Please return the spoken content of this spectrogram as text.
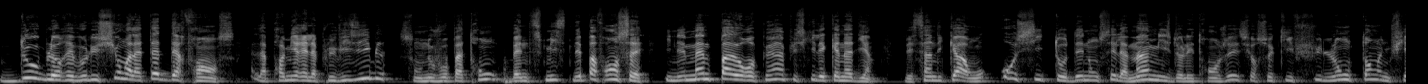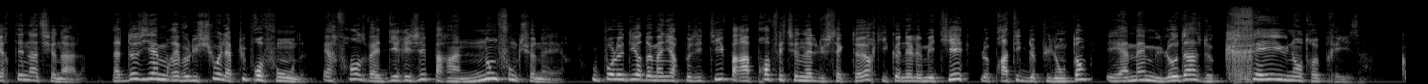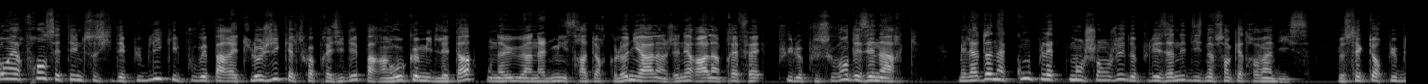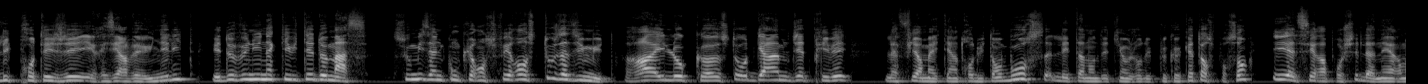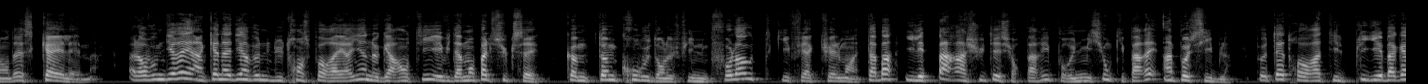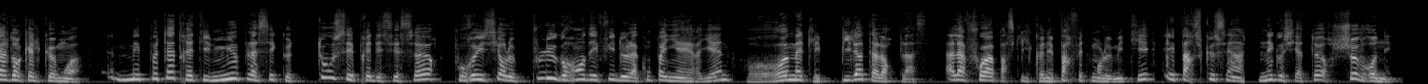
Double révolution à la tête d'Air France. La première et la plus visible, son nouveau patron, Ben Smith, n'est pas français. Il n'est même pas européen puisqu'il est canadien. Les syndicats ont aussitôt dénoncé la mainmise de l'étranger sur ce qui fut longtemps une fierté nationale. La deuxième révolution est la plus profonde. Air France va être dirigée par un non-fonctionnaire ou pour le dire de manière positive, par un professionnel du secteur qui connaît le métier, le pratique depuis longtemps et a même eu l'audace de créer une entreprise. Quand Air France était une société publique, il pouvait paraître logique qu'elle soit présidée par un haut commis de l'État. On a eu un administrateur colonial, un général, un préfet, puis le plus souvent des énarques. Mais la donne a complètement changé depuis les années 1990. Le secteur public protégé et réservé à une élite est devenu une activité de masse, soumise à une concurrence féroce tous azimuts. Rail, low cost, haut de gamme, jet privé. La firme a été introduite en bourse, l'État n'en détient aujourd'hui plus que 14%, et elle s'est rapprochée de la néerlandaise KLM. Alors vous me direz, un Canadien venu du transport aérien ne garantit évidemment pas le succès. Comme Tom Cruise dans le film Fallout, qui fait actuellement un tabac, il est parachuté sur Paris pour une mission qui paraît impossible. Peut-être aura-t-il plié bagage dans quelques mois. Mais peut-être est-il mieux placé que tous ses prédécesseurs pour réussir le plus grand défi de la compagnie aérienne, remettre les pilotes à leur place. À la fois parce qu'il connaît parfaitement le métier et parce que c'est un négociateur chevronné.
